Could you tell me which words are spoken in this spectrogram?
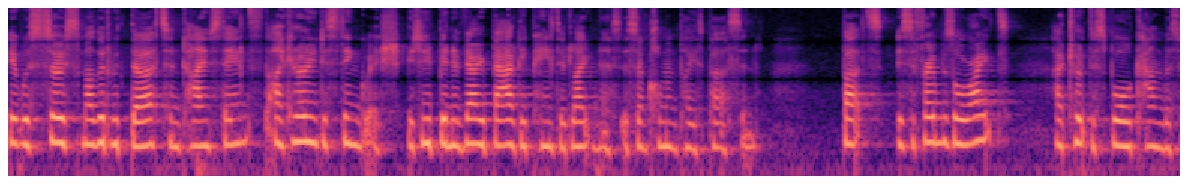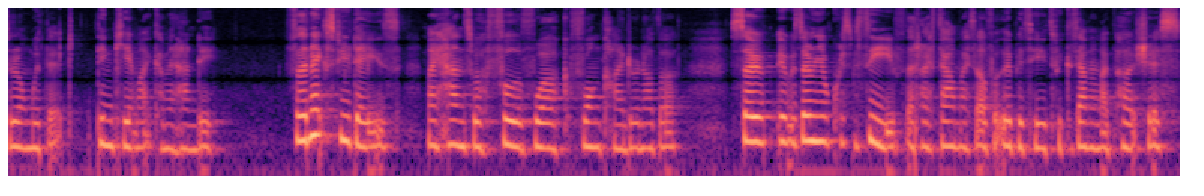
it was so smothered with dirt and time stains that I could only distinguish it had been a very badly painted likeness of some commonplace person. But as the frame was all right, I took the spoiled canvas along with it, thinking it might come in handy. For the next few days, my hands were full of work of one kind or another, so it was only on Christmas Eve that I found myself at liberty to examine my purchase,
